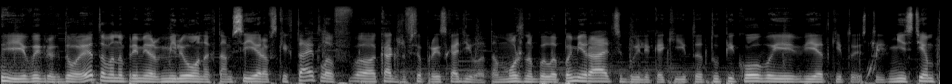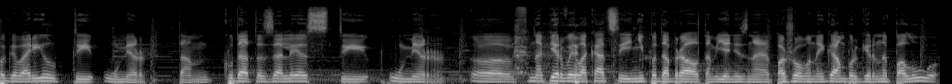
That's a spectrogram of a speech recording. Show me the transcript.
и в играх до этого, например, в миллионах там сиеровских тайтлов, э, как же все происходило? Там можно было помирать, были какие-то тупиковые ветки, то есть ты не с тем поговорил, ты умер. Там куда-то залез, ты умер, э, на первой локации не подобрал, там, я не знаю, пожеванный гамбургер на полу,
